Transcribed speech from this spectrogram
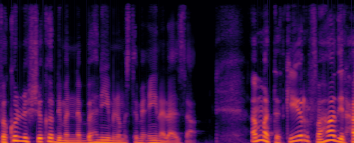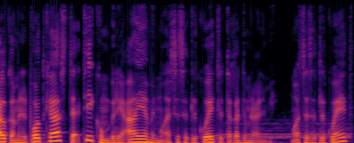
فكل الشكر لمن نبهني من المستمعين الأعزاء. أما التذكير فهذه الحلقة من البودكاست تأتيكم برعاية من مؤسسة الكويت للتقدم العلمي. مؤسسة الكويت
